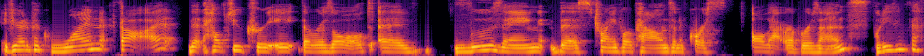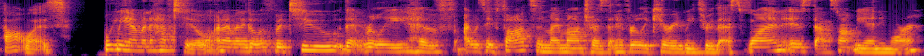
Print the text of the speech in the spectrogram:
if you had to pick one thought that helped you create the result of losing this 24 pounds, and of course, all that represents, what do you think the thought was? Well, me, I'm going to have two, and I'm going to go with the two that really have, I would say, thoughts and my mantras that have really carried me through this. One is that's not me anymore.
